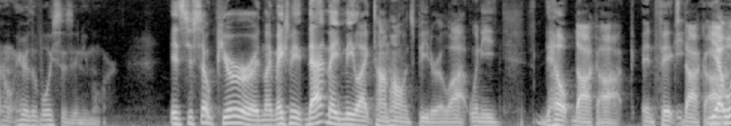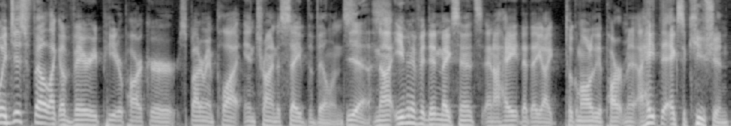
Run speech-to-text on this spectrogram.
I don't hear the voices anymore." It's just so pure and like makes me that made me like Tom Holland's Peter a lot when he helped Doc Ock and fixed Doc Ock. Yeah, well, it just felt like a very Peter Parker Spider-Man plot in trying to save the villains. Yes. not even if it didn't make sense, and I hate that they like took him all to the apartment. I hate the execution.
